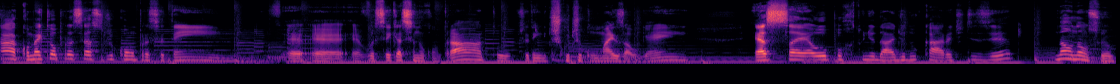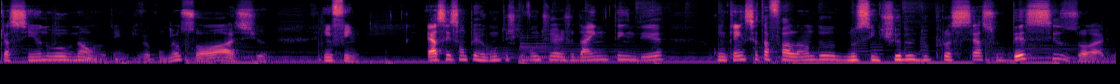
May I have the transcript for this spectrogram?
Ah, como é que é o processo de compra? Você tem. É, é, é, você que assina o contrato? Você tem que discutir com mais alguém? Essa é a oportunidade do cara te dizer: não, não, sou eu que assino, ou não, eu tenho que ver com o meu sócio. Enfim, essas são perguntas que vão te ajudar a entender com quem você está falando no sentido do processo decisório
